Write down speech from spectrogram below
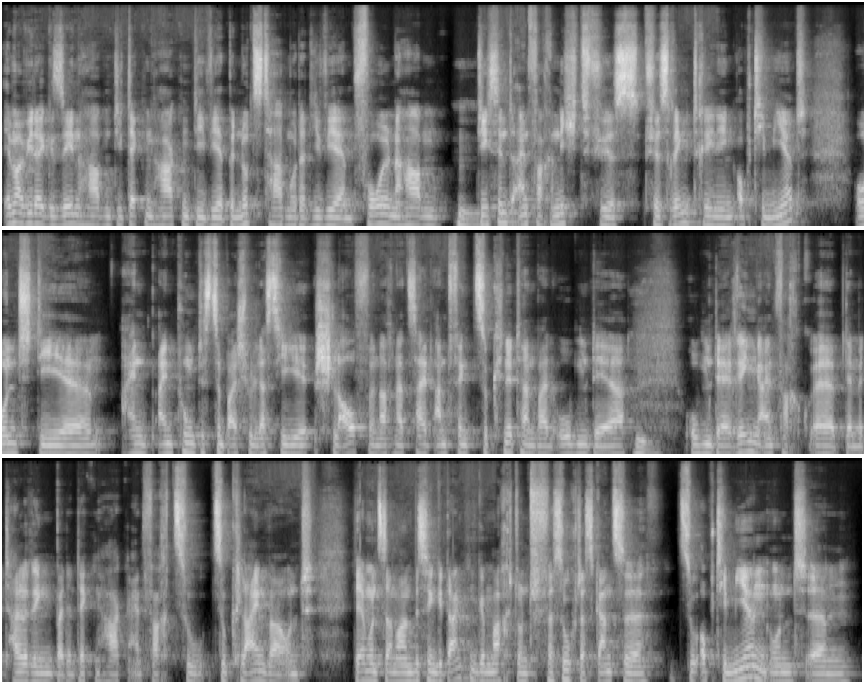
immer wieder gesehen haben, die Deckenhaken, die wir benutzt haben oder die wir empfohlen haben, mhm. die sind einfach nicht fürs, fürs Ringtraining optimiert. Und die, ein, ein Punkt ist zum Beispiel, dass die Schlaufe nach einer Zeit anfängt zu knittern, weil oben der, mhm. oben der Ring einfach, äh, der Metallring bei den Deckenhaken einfach zu, zu klein war. Und wir haben uns da mal ein bisschen Gedanken gemacht und versucht, das Ganze zu optimieren. Und ähm,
